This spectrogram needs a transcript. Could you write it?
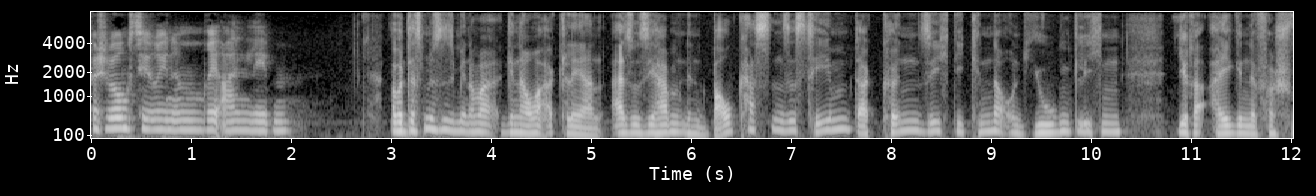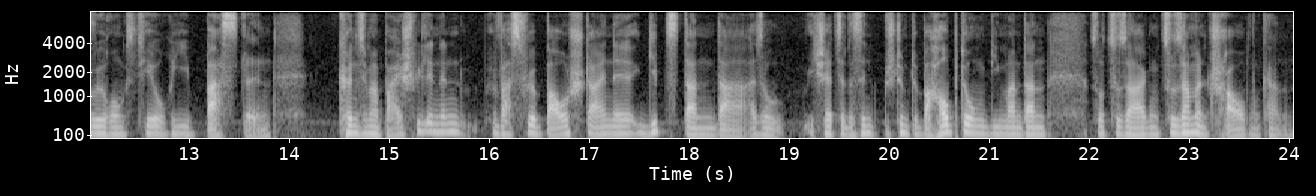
Verschwörungstheorien im realen Leben. Aber das müssen Sie mir nochmal genauer erklären. Also Sie haben ein Baukastensystem, da können sich die Kinder und Jugendlichen ihre eigene Verschwörungstheorie basteln. Können Sie mal Beispiele nennen? Was für Bausteine gibt es dann da? Also ich schätze, das sind bestimmte Behauptungen, die man dann sozusagen zusammenschrauben kann.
